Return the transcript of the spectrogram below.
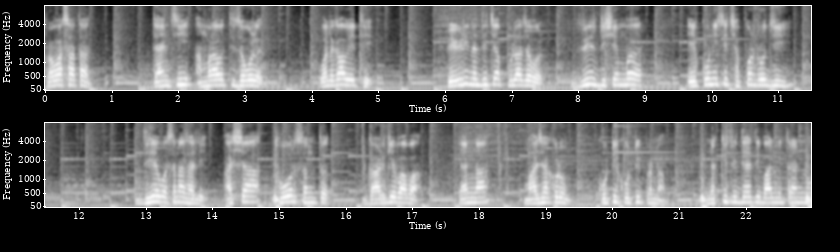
प्रवासातात त्यांची अमरावतीजवळ वलगाव येथे पेळी नदीच्या पुलाजवळ वीस डिसेंबर एकोणीसशे छप्पन रोजी देहवसना झाले. अशा थोर संत गाडगे बाबा यांना माझ्याकडून कोटी कोटी प्रणाम. नक्कीच विद्यार्थी बालमित्रांनो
